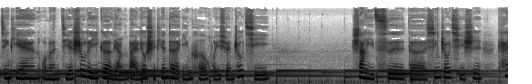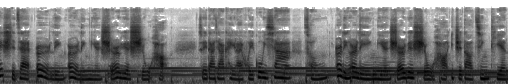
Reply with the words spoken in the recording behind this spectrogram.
今天我们结束了一个两百六十天的银河回旋周期。 上一次的新周期是。开始在二零二零年十二月十五号，所以大家可以来回顾一下，从二零二零年十二月十五号一直到今天，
